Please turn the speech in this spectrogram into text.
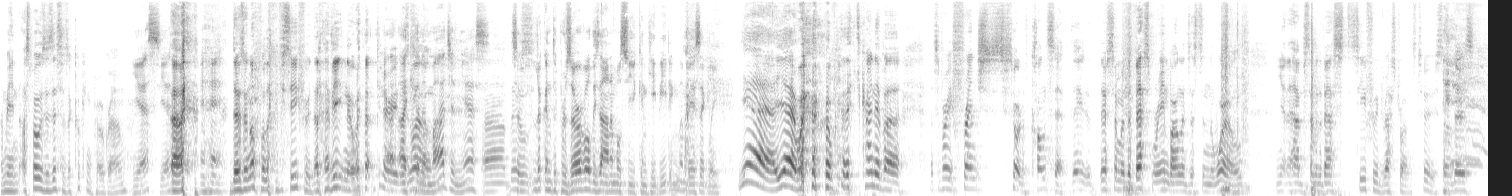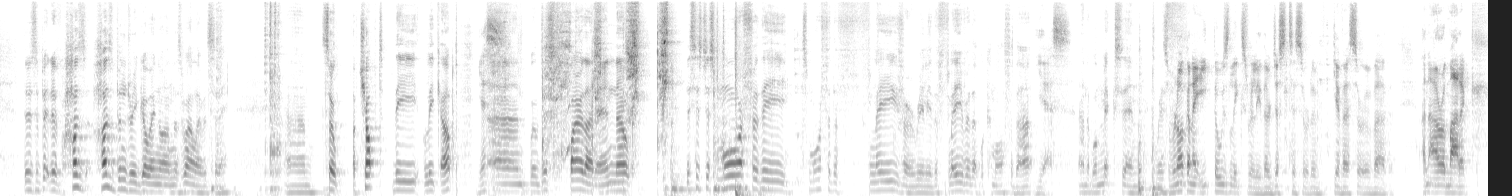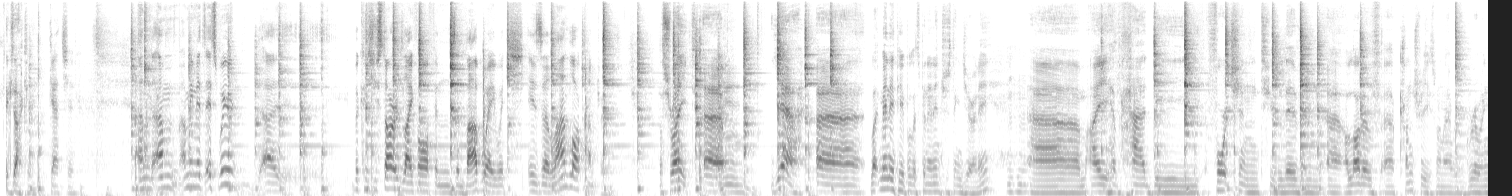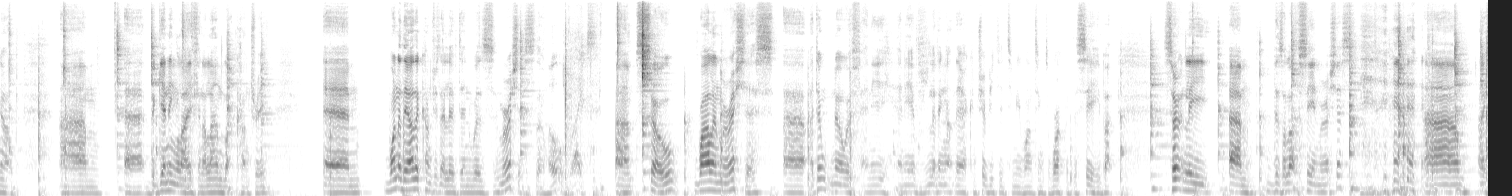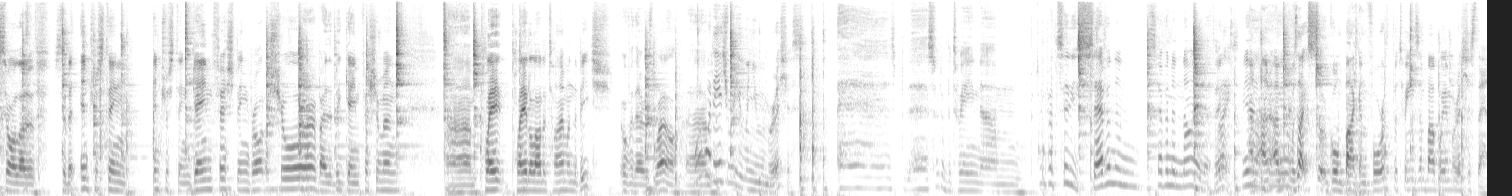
I mean, I suppose as this is a cooking program, Yes, yes. uh, there's an awful lot of seafood that I've eaten over that period I as well. can imagine, yes. Uh, so looking to preserve all these animals so you can keep eating them, basically. Yeah, yeah. Well, it's kind of a it's a very French sort of concept. They, they're some of the best marine biologists in the world, and yet they have some of the best seafood restaurants too. So there's there's a bit of hus- husbandry going on as well, I would say. Um, so I've chopped the leek up, Yes. and we'll just fire that in. Now, this is just more for the it's more for the flavor, really, the flavor that will come off of that, yes. and it will mix in with. So we're not going to eat those leeks, really. They're just to sort of give us sort of a, an aromatic Exactly. Gotcha. And um, I mean, it's, it's weird uh, because you started life off in Zimbabwe, which is a landlocked country. That's right. Um, yeah, uh, like many people, it's been an interesting journey. Um, I have had the fortune to live in uh, a lot of uh, countries when I was growing up. Um, uh, beginning life in a landlocked country. Um, one of the other countries I lived in was Mauritius, though. Oh, right. Um, so while in Mauritius, uh, I don't know if any any of living out there contributed to me wanting to work with the sea, but certainly um, there's a lot of sea in Mauritius. um, I saw a lot of sort of interesting interesting game fish being brought ashore by the big game fishermen. Um, played played a lot of time on the beach over there as well. what, Um, what age were you when you were in Mauritius? uh, uh, sort of between um, between about city seven and seven and nine, I think. Right. Yeah. and, and, and yeah. was that sort of going back and forth between Zimbabwe and Mauritius then?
